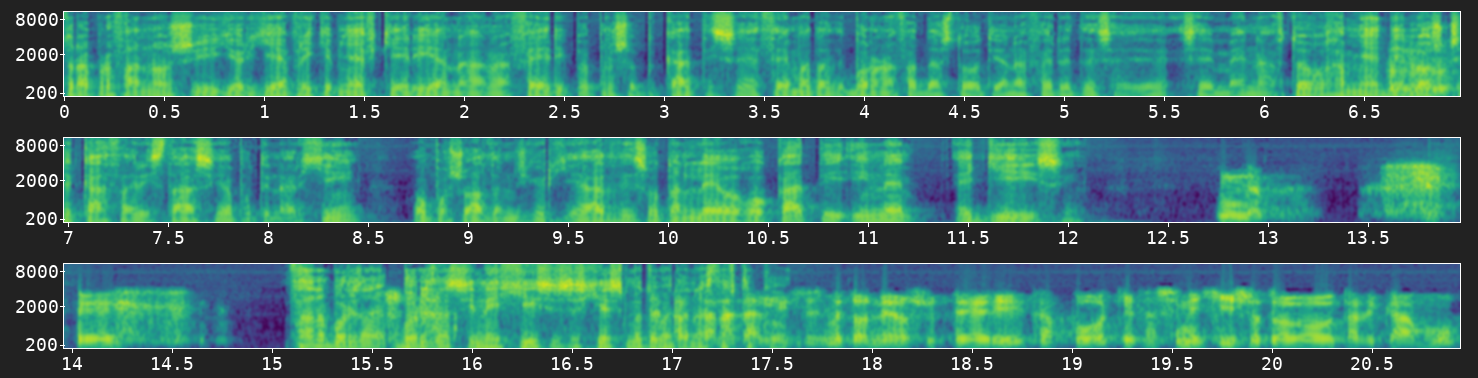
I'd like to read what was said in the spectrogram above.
τώρα προφανώς η Γεωργία βρήκε μια ευκαιρία να αναφέρει προσωπικά της ε, θέματα. Δεν μπορώ να φανταστώ ότι αναφέρεται σε, σε μένα αυτό. Εγώ είχα μια εντελώς ξεκάθαρη στάση από την αρχή, όπως ο Άδωνης Γεωργιάδης. Όταν λέω εγώ κάτι, είναι εγγύηση. Ναι. Ε, Θάνο, μπορείς να, μπορείς να συνεχίσεις σε σχέση με το μεταναστευτικό. Θα να με το νέο σου τέρι, θα πω και θα συνεχίσω το, τα δικά μου.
